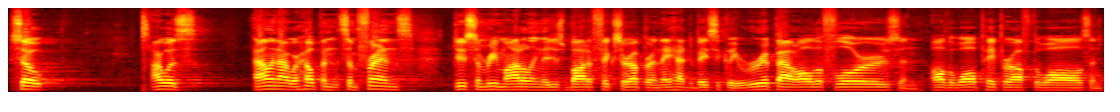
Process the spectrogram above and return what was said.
So, I was, Al and I were helping some friends do some remodeling. They just bought a fixer upper and they had to basically rip out all the floors and all the wallpaper off the walls. And,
